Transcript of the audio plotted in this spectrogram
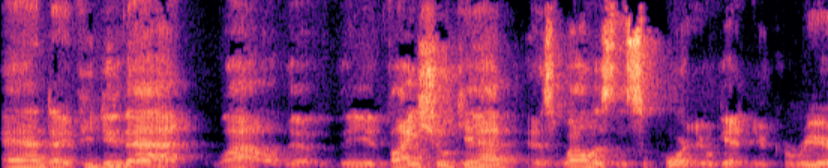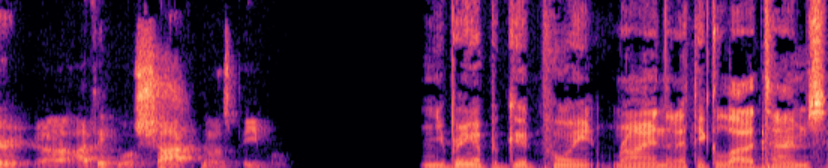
And uh, if you do that, wow, the, the advice you'll get as well as the support you'll get in your career, uh, I think will shock most people. And you bring up a good point, Ryan, that I think a lot of times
